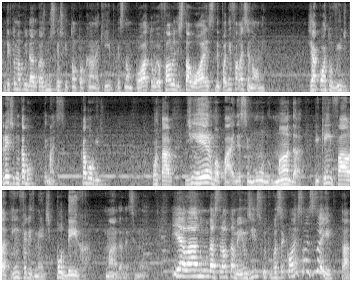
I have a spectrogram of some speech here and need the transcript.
Eu tenho que tomar cuidado com as músicas que estão tocando aqui, porque senão cortam. Eu falo de Star Wars, não pode nem falar esse nome. Já corta o vídeo, três segundos, acabou, tem mais. Acabou o vídeo. Cortaram. Dinheiro, meu pai, nesse mundo, manda. E quem fala infelizmente, poder manda nesse mundo. E é lá no mundo astral também. Os riscos que você corre são esses aí, tá?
